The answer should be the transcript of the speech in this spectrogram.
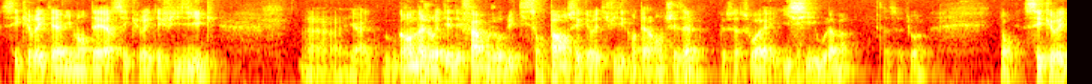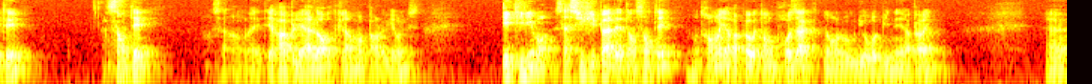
Sécurité alimentaire, sécurité physique. Euh, il y a une grande majorité des femmes aujourd'hui qui ne sont pas en sécurité physique quand elles rentrent chez elles, que ce soit ici ou là-bas. Donc, sécurité, santé, ça, on a été rappelé à l'ordre clairement par le virus. Équilibre, ça suffit pas d'être en santé, autrement il n'y aura pas autant de Prozac dans l'eau du robinet à Paris. Euh,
